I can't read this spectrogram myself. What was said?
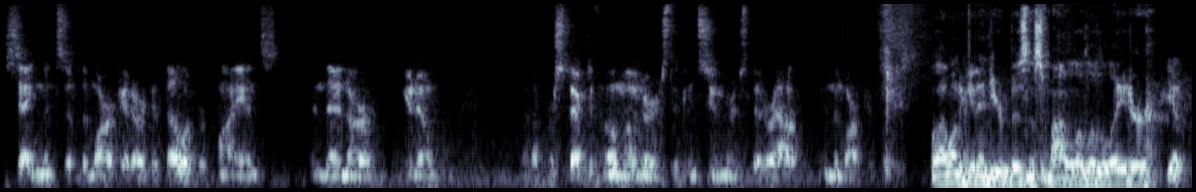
segments of the market, our developer clients and then our, you know, uh, prospective homeowners, the consumers that are out in the marketplace. Well, I want to get into your business model a little later. Yep.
